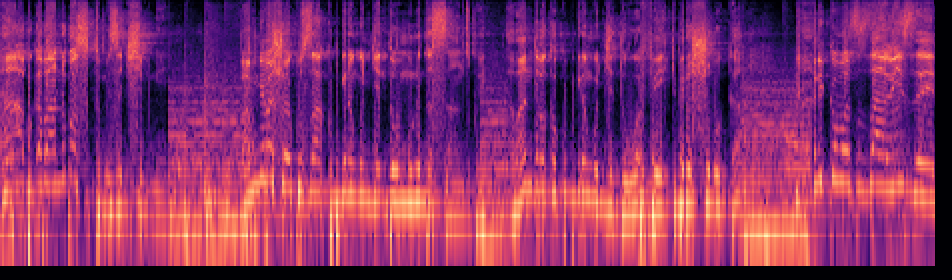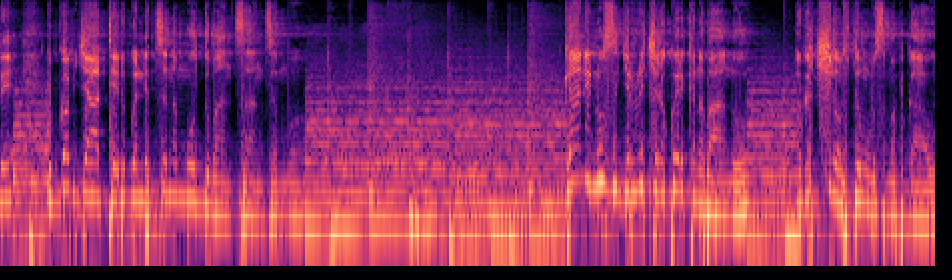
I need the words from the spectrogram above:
Ntabwo abantu bose tumeze kimwe. Bamwe bashobora kuzakubwira ngo ngende uwo muntu udasanzwe abandi bakakubwira ngo ngende uwa fake birashoboka? Ariko bose uzabizere kuko byaterwa ndetse na mudu bansanzemo. Kandi ntuzigere urekera kwerekana abantu agaciro bafite mu buzima bwawe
